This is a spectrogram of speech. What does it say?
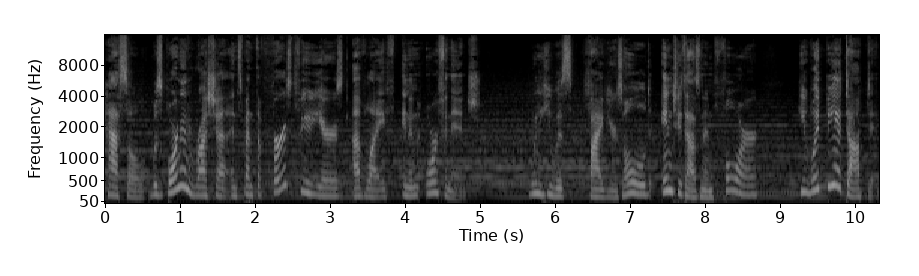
Hasel was born in Russia and spent the first few years of life in an orphanage. When he was five years old in 2004, he would be adopted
